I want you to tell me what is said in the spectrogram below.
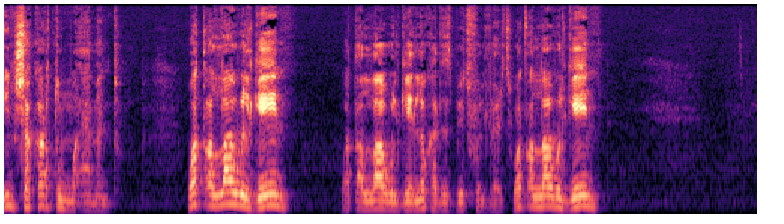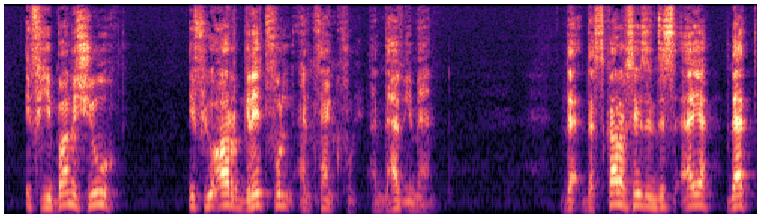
إن شكرتم وآمنتم what Allah will gain what Allah will gain look at this beautiful verse what Allah will gain if he punish you if you are grateful and thankful and have iman the, the scholar says in this ayah that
